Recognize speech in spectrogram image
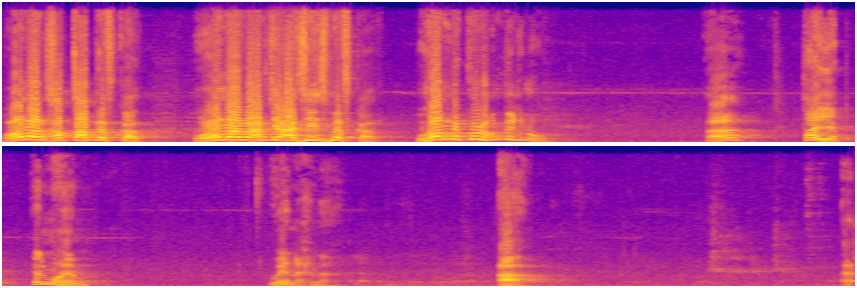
وعمر الخطاب بيفكر. وعمر عبد العزيز بيفكر. وهم كلهم بيغنوا. ها؟ طيب المهم وين إحنا؟ آه. آه,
